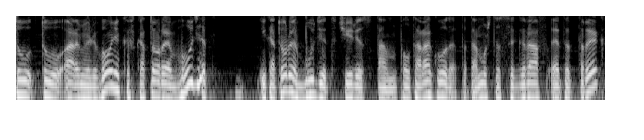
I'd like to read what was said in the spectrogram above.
ту, ту армию любовников, которая будет и которая будет через там полтора года. Потому что сыграв этот трек,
